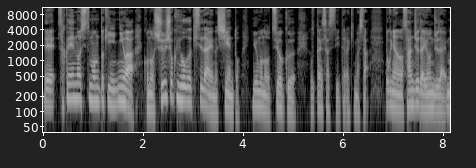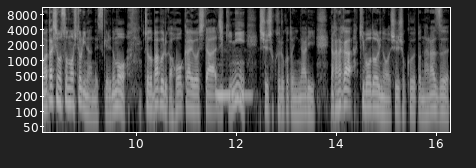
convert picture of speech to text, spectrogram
で昨年の質問の時にはこの就職氷河期世代への支援というものを強く訴えさせていただきました。特にあの30代40代、まあ、私もその一人なんですけれどもちょうどバブルが崩壊をした時期に就職することになりなかなか希望通りの就職とならず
